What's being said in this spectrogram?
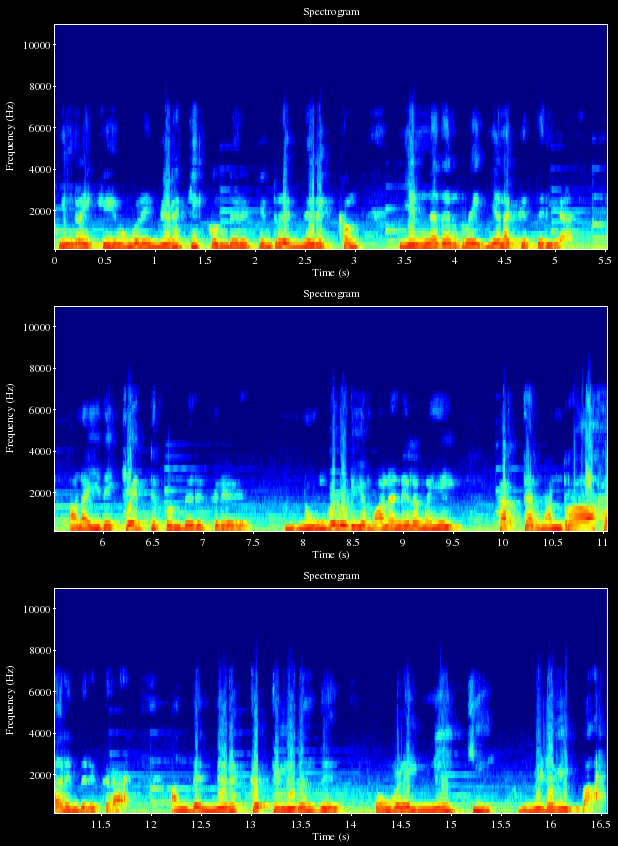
இன்றைக்கு உங்களை நெருக்கிக் கொண்டிருக்கின்ற நெருக்கம் என்னதென்று எனக்கு தெரியாது. ஆனால் இதை கேட்டுக்கொண்டிருக்கிற உங்களுடைய மனநிலைமையை கர்த்தர் நன்றாக அறிந்திருக்கிறார். அந்த நெருக்கத்திலிருந்து உங்களை நீக்கி விடுவிப்பார்.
